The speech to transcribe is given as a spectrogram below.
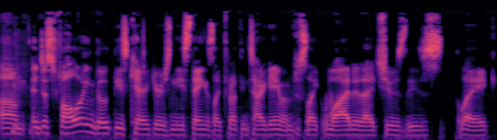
Um, and just following tho- these characters and these things like throughout the entire game, I'm just like, why did I choose these? Like,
